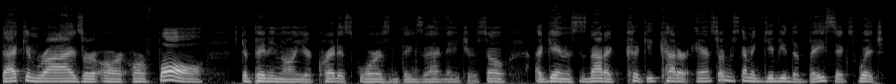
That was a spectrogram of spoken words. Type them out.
that can rise or, or, or fall depending on your credit scores and things of that nature. So, again, this is not a cookie cutter answer. I'm just going to give you the basics, which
